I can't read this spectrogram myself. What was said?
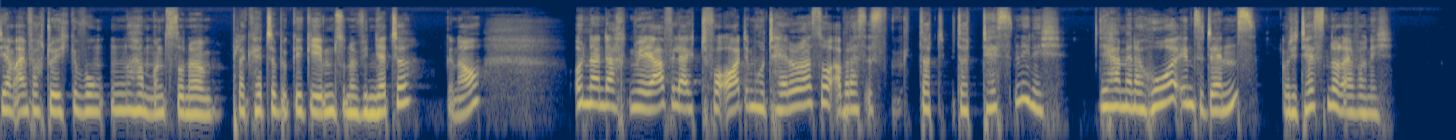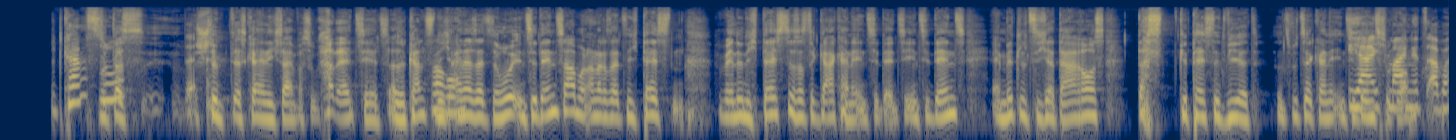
Die haben einfach durchgewunken, haben uns so eine Plakette gegeben, so eine Vignette, genau. Und dann dachten wir, ja, vielleicht vor Ort im Hotel oder so, aber das ist, dort, dort testen die nicht. Die haben ja eine hohe Inzidenz, aber die testen dort einfach nicht. Das kannst du. das äh, stimmt, das kann ja nicht sein, was du gerade erzählst. Also du kannst Warum? nicht einerseits eine hohe Inzidenz haben und andererseits nicht testen. Wenn du nicht testest, hast du gar keine Inzidenz. Die Inzidenz ermittelt sich ja daraus, dass getestet wird. Sonst wird es ja keine Inzidenz ja, ich meine jetzt aber,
